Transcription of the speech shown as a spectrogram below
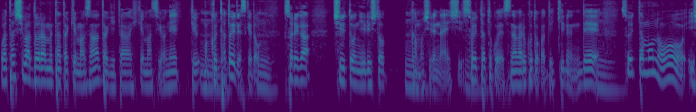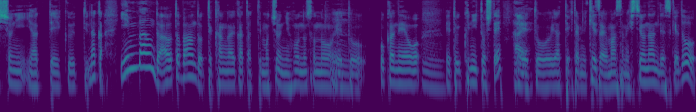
私はドラム叩けます。あなたはギター弾けますよねっていう、まあ、これ例えですけど、うん。それが中東にいる人かもしれないし、そういったところでつながることができるんで、うん。そういったものを一緒にやっていくっていうなんかインバウンドアウトバウンドって考え方ってもちろん日本のその、うん。えー、とお金を、うん。えー、と国として、はい。えー、とやっていくために経済を回すために必要なんですけどやっ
